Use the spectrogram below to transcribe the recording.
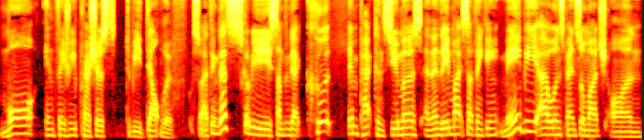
more inflationary pressures to be dealt with. So, I think that's going to be something that could impact consumers, and then they might start thinking maybe I won't spend so much on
